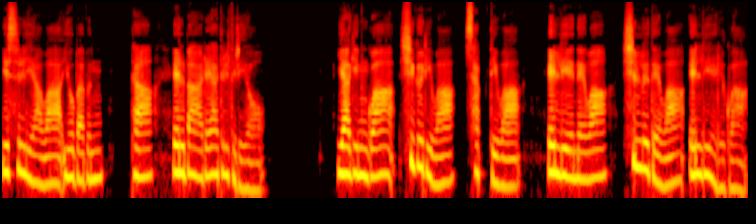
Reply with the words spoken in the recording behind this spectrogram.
이슬리아와 요밥은 다 엘바알의 아들들이요. 야긴과 시그리와 삽디와 엘리에네와 실르데와 엘리엘과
